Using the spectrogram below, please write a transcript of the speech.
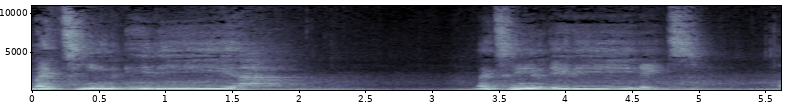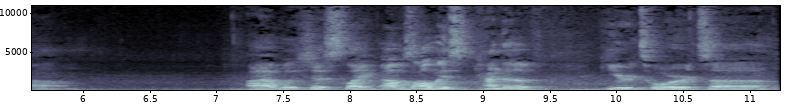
1980, 1988. Um, I was just like I was always kind of geared towards uh,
